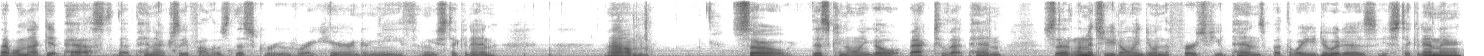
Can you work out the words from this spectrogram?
that will not get past. That pin actually follows this groove right here underneath when you stick it in. Um, so this can only go back to that pin. So that limits you to only doing the first few pins. But the way you do it is you stick it in there.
